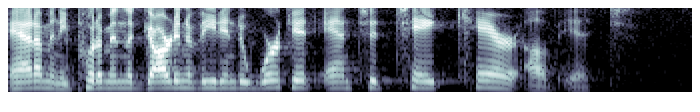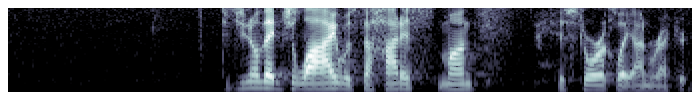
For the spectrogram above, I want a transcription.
Adam and he put him in the Garden of Eden to work it and to take care of it. Did you know that July was the hottest month historically on record?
